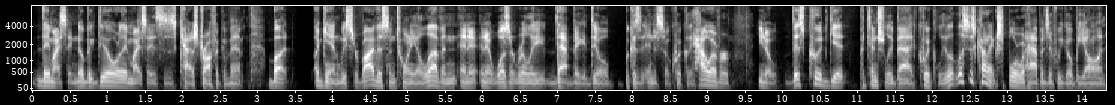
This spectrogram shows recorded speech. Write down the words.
they might say no big deal or they might say this is a catastrophic event. But again, we survived this in 2011 and it, and it wasn't really that big a deal because it ended so quickly. However, you know, this could get potentially bad quickly. Let's just kind of explore what happens if we go beyond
